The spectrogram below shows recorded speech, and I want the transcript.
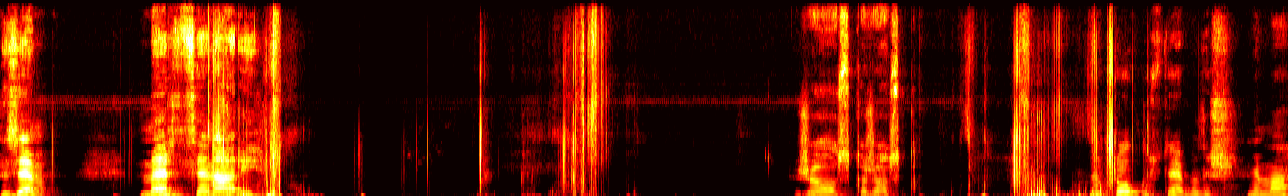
Зем. Мерценарій. Жорстко, жорстко. Ну толку з тебе лиш нема.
